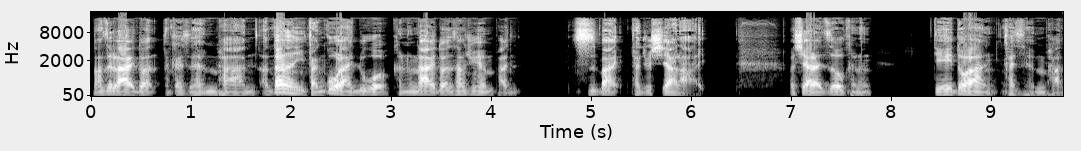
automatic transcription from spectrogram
然后再拉一段，开始横盘啊。当然反过来，如果可能拉一段上去横盘失败，它就下来。而下来之后，可能跌一段，开始横盘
